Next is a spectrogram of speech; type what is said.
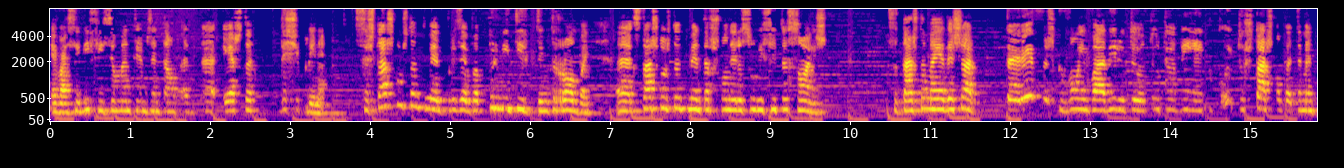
é, vai ser difícil mantermos então a, a, esta disciplina. Se estás constantemente, por exemplo, a permitir que te interrompem, uh, se estás constantemente a responder a solicitações, se estás também a deixar tarefas que vão invadir o teu, o teu dia e tu, e tu estás completamente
